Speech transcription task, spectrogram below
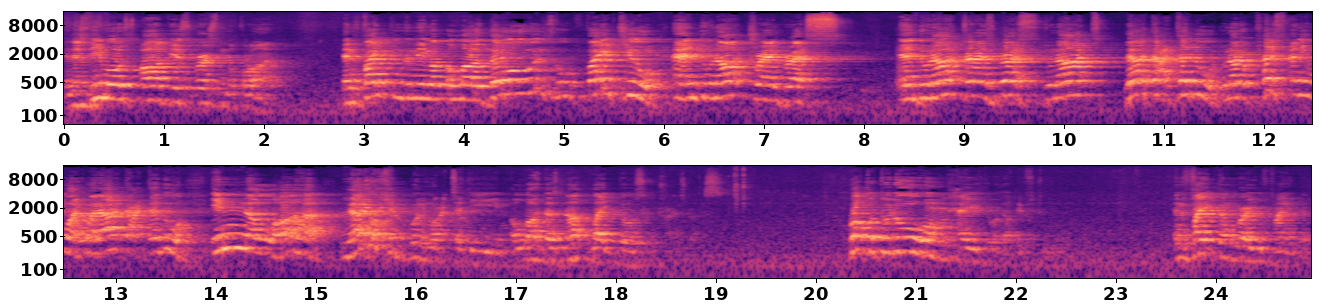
It is the most obvious verse in the Quran. And fight in the name of Allah those who fight you and do not transgress. And do not transgress. Do not لا تعتدوا do not oppress anyone ولا تعتدوا إن الله لا يحب المعتدين Allah does not like those who transgress وقتلوهم حيث And fight them where you find them.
